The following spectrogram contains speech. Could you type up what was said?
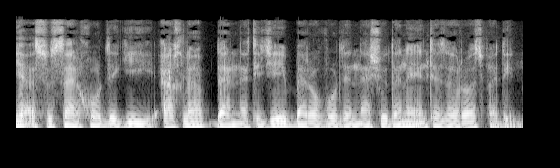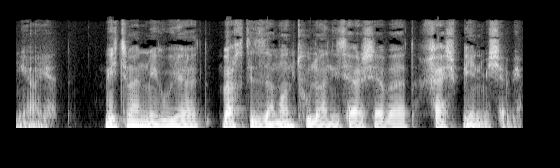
یأس و سرخوردگی اغلب در نتیجه برآورده نشدن انتظارات پدید می آید. ویتمن می گوید وقتی زمان طولانی تر شود خشمگین می شویم.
